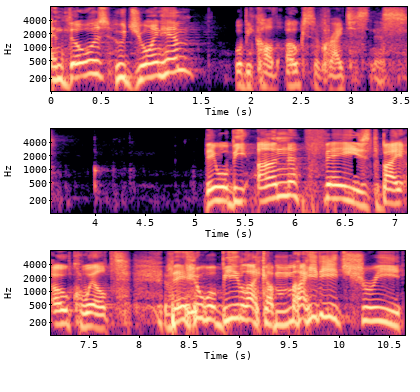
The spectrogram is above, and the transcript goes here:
And those who join him will be called oaks of righteousness. They will be unfazed by oak wilt. They will be like a mighty tree.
